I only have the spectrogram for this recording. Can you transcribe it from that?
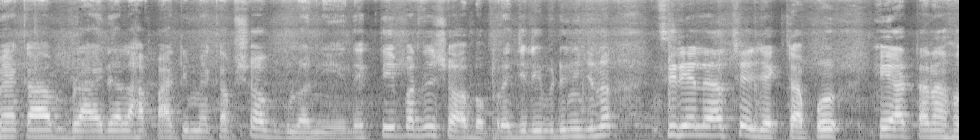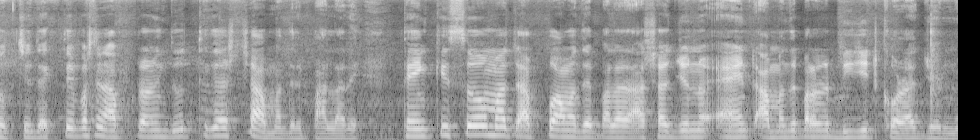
মেকআপ ব্রাইডাল পার্টি মেকআপ সবগুলো নিয়ে। দেখতেই পাচ্ছেন সব আপনারা যে রিভিডিংয়ের জন্য সিরিয়ালে আছে যে একটা হেয়ার টানা হচ্ছে। দেখতেই পাচ্ছেন আপুটা অনেক দূর থেকে আসছে আমাদের পার্লারে থ্যাংক ইউ সো মাচ আপু আমাদের পার্লারে আসার জন্য অ্যান্ড আমাদের পার্লারে ভিজিট করার জন্য।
